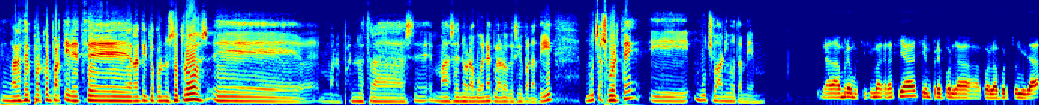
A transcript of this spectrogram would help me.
Gracias por compartir este ratito con nosotros. Eh, bueno, pues nuestras eh, más enhorabuena, claro que sí, para ti. Mucha suerte y mucho ánimo también. Nada, hombre, muchísimas gracias siempre por la, por la oportunidad.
